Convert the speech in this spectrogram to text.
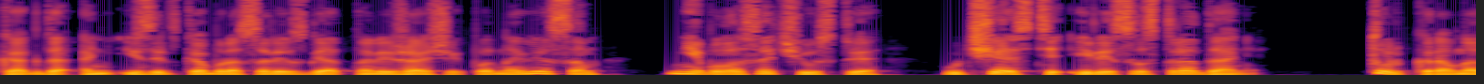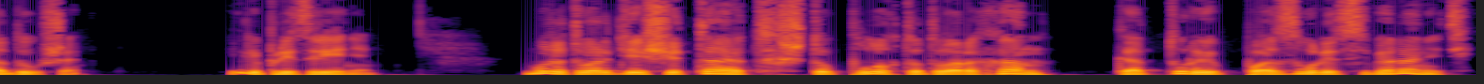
когда они изредка бросали взгляд на лежащих под навесом, не было сочувствия, участия или сострадания, только равнодушие. Или презрение. Может, в Орде считают, что плох тот вархан, который позволит себя ранить?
